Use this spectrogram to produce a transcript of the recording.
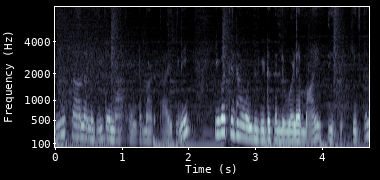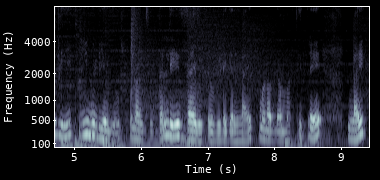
ಹೇಳ್ತಾ ನಾನು ವಿಡಿಯೋನ ಎಂಡ್ ಮಾಡ್ತಾ ಇದ್ದೀನಿ. ಇವತ್ತಿನ ಒಂದು ವಿಡಿಯೋದಲ್ಲಿ ಒಳ್ಳೆಯ ಮಾಹಿತಿ ಸಿಕ್ಕಿದ್ದಲ್ಲಿ ಈ ವಿಡಿಯೋ ಯೂಸ್ಫುಲ್ ಅನಿಸಿದ್ದಲ್ಲಿ ದಯವಿಟ್ಟು ವಿಡಿಯೋಗೆ ಲೈಕ್ ಮಾಡೋದನ್ನ ಮರ್ತಿದ್ರೆ ಲೈಕ್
